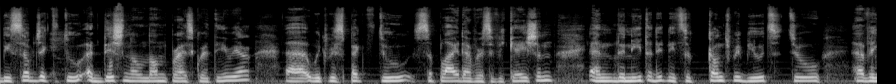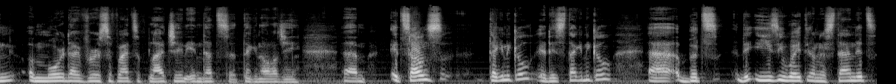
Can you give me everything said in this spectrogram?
be subject to additional non-price criteria uh, with respect to supply diversification and the need that it needs to contribute to having a more diversified supply chain in that technology. Um, it sounds technical, it is technical, uh, but the easy way to understand it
